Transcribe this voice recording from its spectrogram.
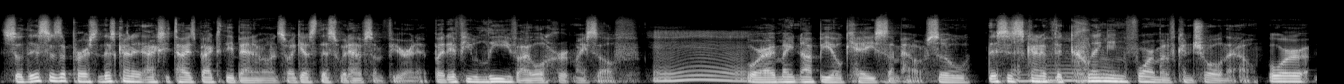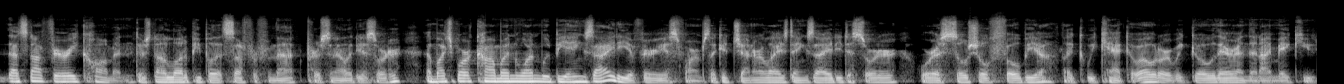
So this is a person. This kind of actually ties back to the abandonment one. So I guess this would have some fear in it. But if you leave, I will hurt myself mm. or I might not be okay somehow. So this is kind of the oh. clinging form of control now. Or that's not very common. There's not a lot of people that suffer from that personality disorder. A much more common one would be anxiety of various forms, like a generalized anxiety disorder or a social phobia, like we can't go out or we go there and then I make you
